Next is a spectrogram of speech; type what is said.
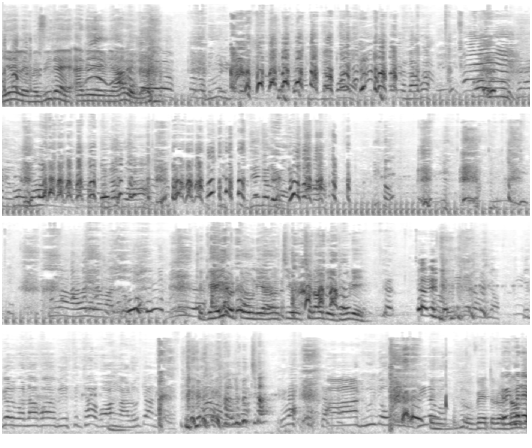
မြင်းလည်းမစည်းတဲ့ရင်အန်ဒီရများတယ်ဗျာတော့ကဒူးနေလာပေါ်လာပေါ်ပေါ်ဘူးခဏနေပေါ်ရောလာကွာဒီနေ့လည်းပါဒီကငါတို့လည်းပါ တကယ်ကြီးကိုတုံနေရတော့ကြည်ဦးခြေတော့တွေဒူးတွေဒီနေ့တော့ပြောဒီကတော့လာကွာဒီစစ်ထားကွာငါလို့ကြာနေတယ်ဟာလို့ချအာဒူးကြုံဒီတော့ဟိုဘယ်တော်တော်နောက်နေ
